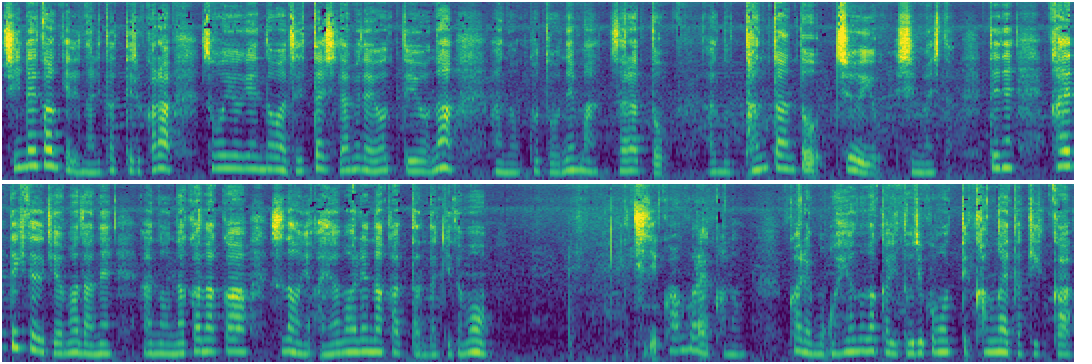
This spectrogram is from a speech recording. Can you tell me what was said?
信頼関係で成り立ってるから、そういう言動は絶対しちゃダメだよっていうような、あの、ことをね、まあ、さらっと、あの、淡々と注意をしました。でね、帰ってきた時はまだね、あの、なかなか素直に謝れなかったんだけども、1時間ぐらいかな。彼もお部屋の中に閉じこもって考えた結果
